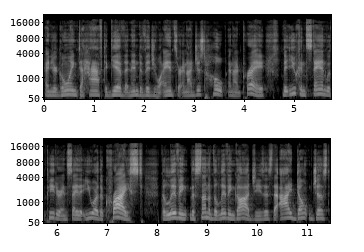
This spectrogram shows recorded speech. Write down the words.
and you're going to have to give an individual answer and I just hope and I pray that you can stand with Peter and say that you are the Christ, the living the son of the living God Jesus that I don't just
